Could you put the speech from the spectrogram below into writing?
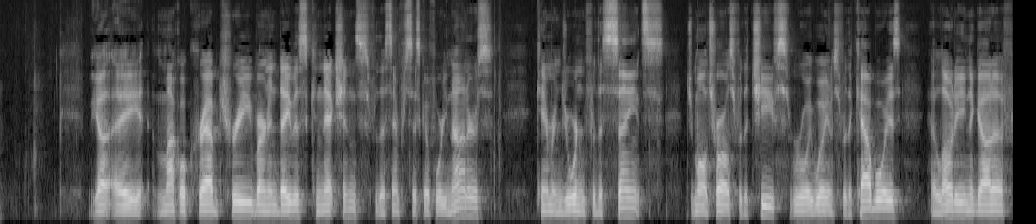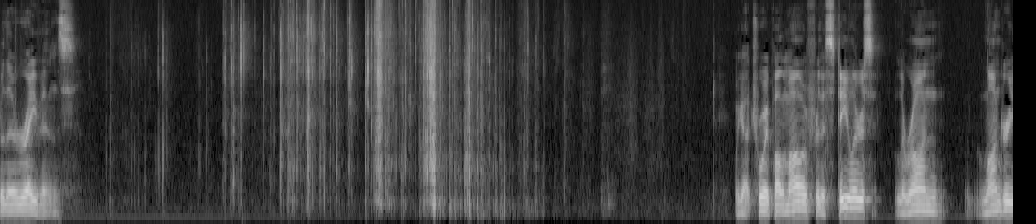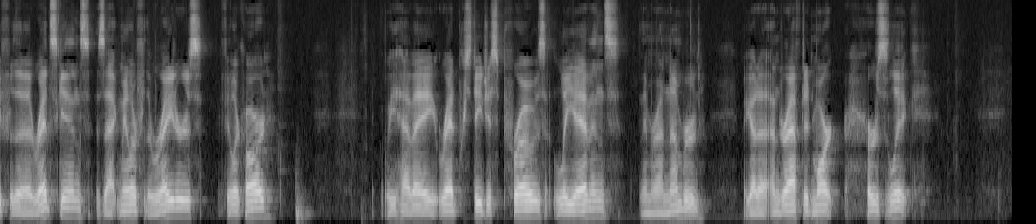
We got a Michael Crabtree, Vernon Davis connections for the San Francisco 49ers, Cameron Jordan for the Saints, Jamaal Charles for the Chiefs, Roy Williams for the Cowboys, Haloti Ngata for the Ravens. We got Troy Polamalu for the Steelers, LaRon Landry for the Redskins, Zach Miller for the Raiders, filler card. We have a red prestigious pros, Lee Evans, them are unnumbered. We got an undrafted Mark Herzlich.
